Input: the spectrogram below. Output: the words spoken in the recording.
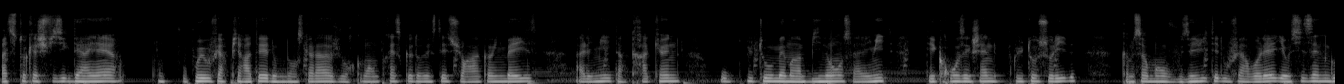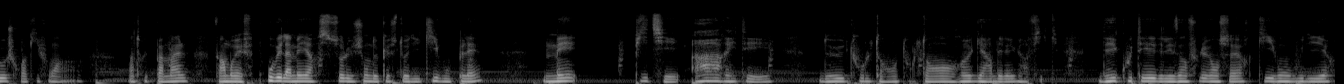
pas de stockage physique derrière, vous pouvez vous faire pirater, donc dans ce cas-là, je vous recommande presque de rester sur un Coinbase, à la limite un Kraken, ou plutôt même un Binance, à la limite, des gros exchanges plutôt solides. Comme ça, au moins, vous évitez de vous faire voler. Il y a aussi Zengo, je crois, qui font un, truc pas mal. Enfin bref, trouvez la meilleure solution de custody qui vous plaît. Mais pitié, arrêtez de tout le temps, tout le temps regarder les graphiques. D'écouter les influenceurs qui vont vous dire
